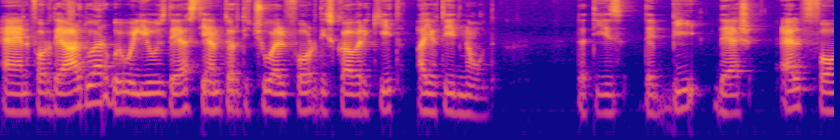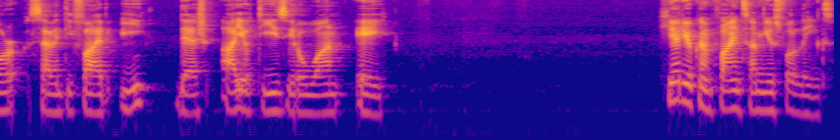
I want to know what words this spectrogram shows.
And for the hardware, we will use the STM32L4 Discovery Kit IoT node, that is the B-H L475E-IoT01A. Here you can find some useful links.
